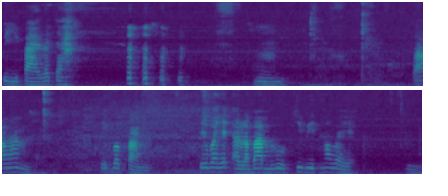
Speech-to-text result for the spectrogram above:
ปีปลายแล้วจ้ะ อืมตามมันเฮ็ดบ่ปังคือว่าเฮ็ดอัลบั้มรูปชีวิตเฮาไว้อืม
